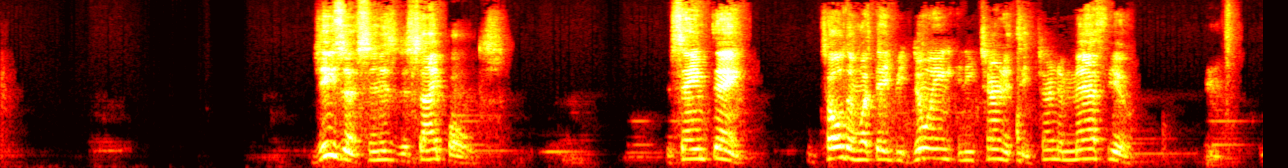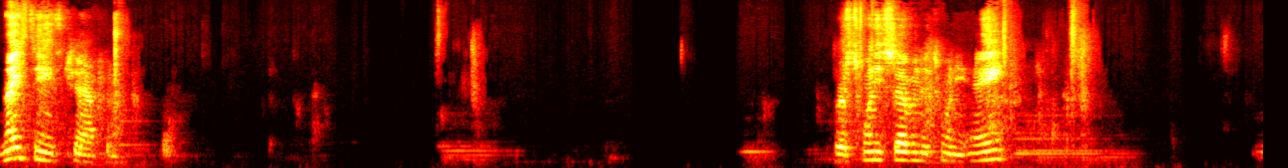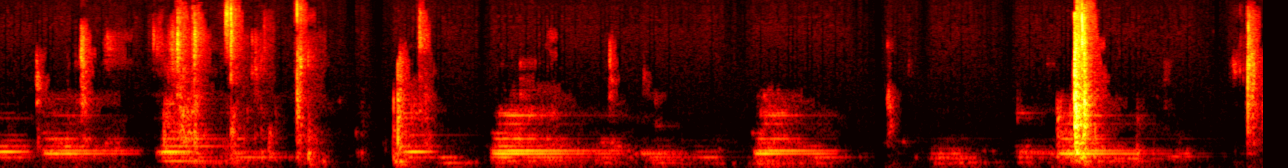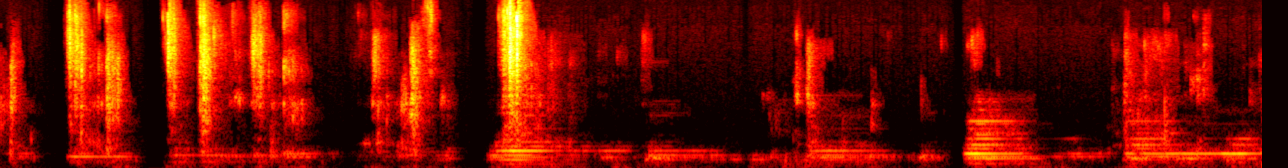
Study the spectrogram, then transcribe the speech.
Jesus and his disciples, the same thing. He told them what they'd be doing in eternity. Turn to Matthew, 19th chapter. Verse 27 to 28.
